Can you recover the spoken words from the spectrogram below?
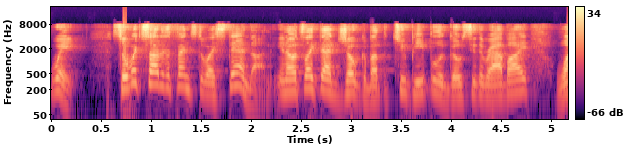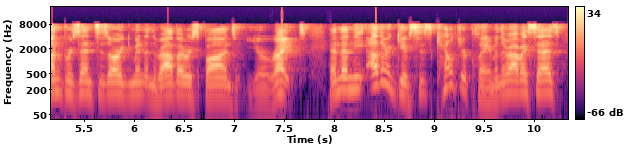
Wait, so which side of the fence do I stand on? You know, it's like that joke about the two people who go see the rabbi. One presents his argument and the rabbi responds, You're right. And then the other gives his counterclaim and the rabbi says,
